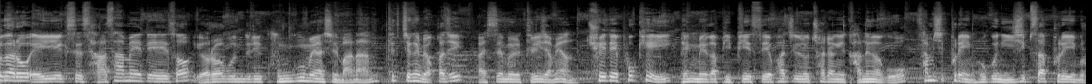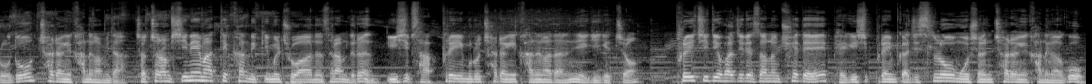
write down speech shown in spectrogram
추가로 AX43에 대해서 여러분들이 궁금해하실 만한 특징을 몇 가지 말씀을 드리자면 최대 4K 100mbps의 화질로 촬영이 가능하고 30프레임 혹은 24프레임으로도 촬영이 가능합니다. 저처럼 시네마틱한 느낌을 좋아하는 사람들은 24프레임으로 촬영이 가능하다는 얘기겠죠. FHD 화질에서는 최대 120프레임까지 슬로우 모션 촬영이 가능하고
